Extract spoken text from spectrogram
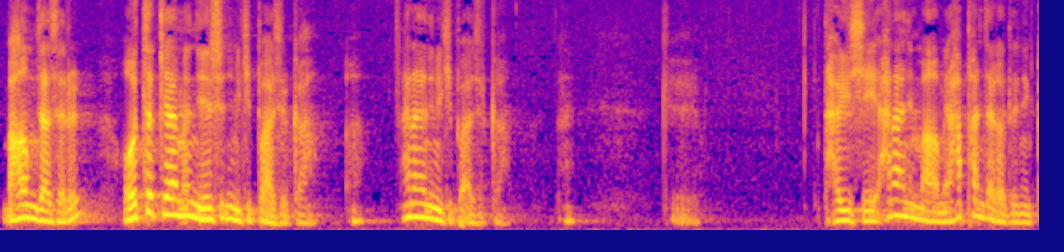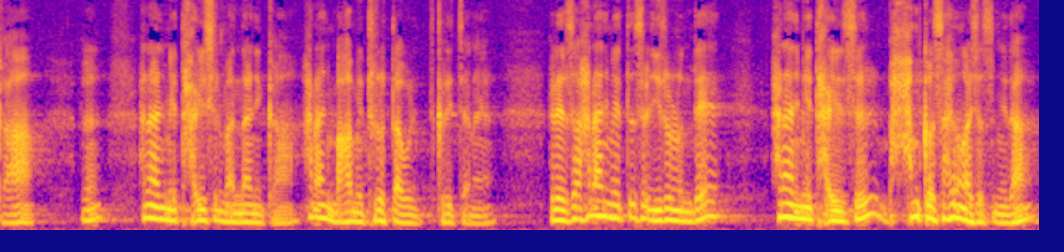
마음 자세를 어떻게 하면 예수님이 기뻐하실까? 어? 하나님이 기뻐하실까? 예? 그 다윗이 하나님 마음에 합한 자가 되니까 예? 하나님의 다윗을 만나니까 하나님 마음에 들었다고 그랬잖아요. 그래서 하나님의 뜻을 이루는데 하나님이 다윗을 마음껏 사용하셨습니다.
